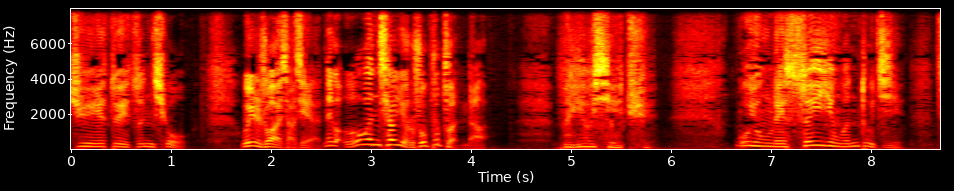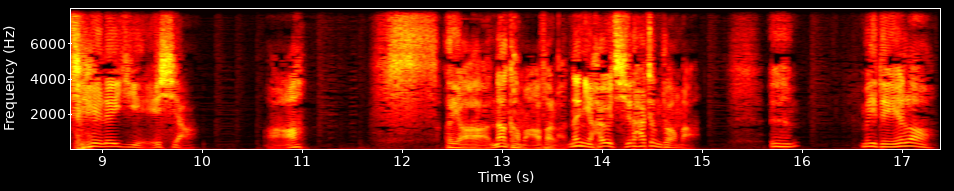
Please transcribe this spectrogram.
绝对准确。我跟你说啊，小谢，那个额温枪有的时候不准的。没有写去，我用的水银温度计测的腋下。啊？哎呀，那可麻烦了。那你还有其他症状吗？嗯，没得了。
